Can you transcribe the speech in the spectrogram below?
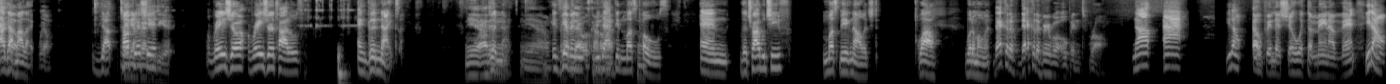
I got my life. Well, Yep. Talk your shit. You. Raise your raise your titles. And good night. Yeah, I Good didn't. night. Yeah, It's given that was kinda like- redacted must Hmm. pose. And the tribal chief must be acknowledged. Wow. What a moment. that could have that could have very well opened Raw. Nah, ah, you don't open the show with the main event. You don't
